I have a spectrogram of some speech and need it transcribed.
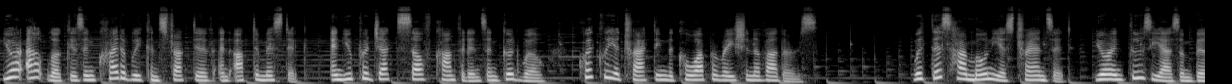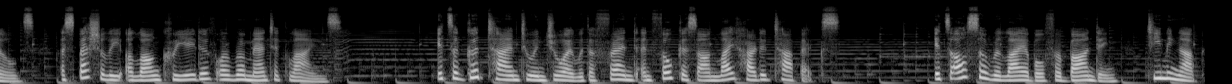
Your outlook is incredibly constructive and optimistic, and you project self confidence and goodwill, quickly attracting the cooperation of others. With this harmonious transit, your enthusiasm builds, especially along creative or romantic lines. It's a good time to enjoy with a friend and focus on light-hearted topics. It's also reliable for bonding, teaming up,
